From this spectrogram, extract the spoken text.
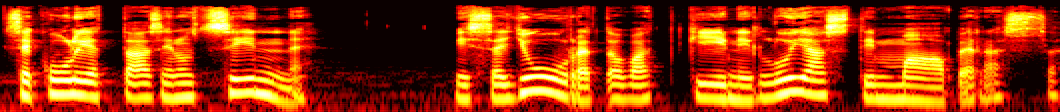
Se kuljettaa sinut sinne, missä juuret ovat kiinni lujasti maaperässä.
